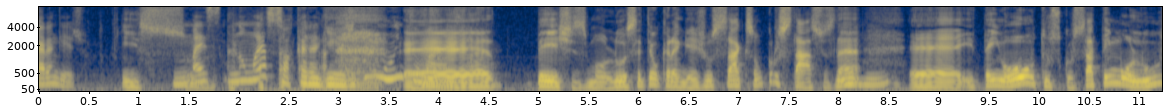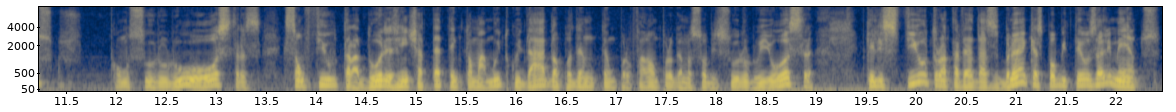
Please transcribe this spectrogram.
Caranguejo. Isso. Mas não é só caranguejo, tem muito é... mais. Né? peixes, moluscos. Você tem o caranguejo saco, que são crustáceos, né? Uhum. É, e tem outros crustáceos, tem moluscos, como sururu, ostras, que são filtradores. A gente até tem que tomar muito cuidado. Nós podemos ter um, falar um programa sobre sururu e ostra, porque eles filtram através das brancas para obter os alimentos.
